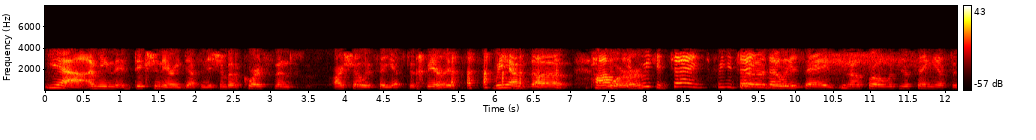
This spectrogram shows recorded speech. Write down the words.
Yeah, I mean, a dictionary definition, but of course, since our show is Say Yes to Spirit, we have the power. we can change. We can change to really say, you know, so if you're saying yes to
